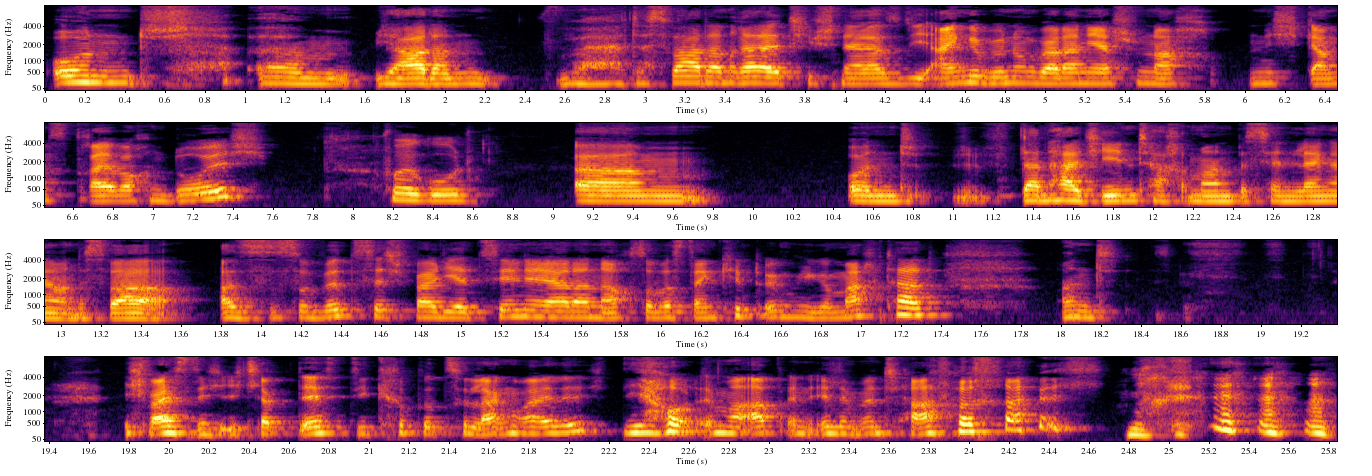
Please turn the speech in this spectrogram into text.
Und ähm, ja, dann, das war dann relativ schnell. Also die Eingewöhnung war dann ja schon nach nicht ganz drei Wochen durch. Voll gut. Ähm, und dann halt jeden Tag immer ein bisschen länger. Und es war, also es ist so witzig, weil die erzählen ja dann auch so, was dein Kind irgendwie gemacht hat. Und ich weiß nicht, ich glaube, der ist die Krippe zu langweilig. Die haut immer ab in Elementarbereich.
